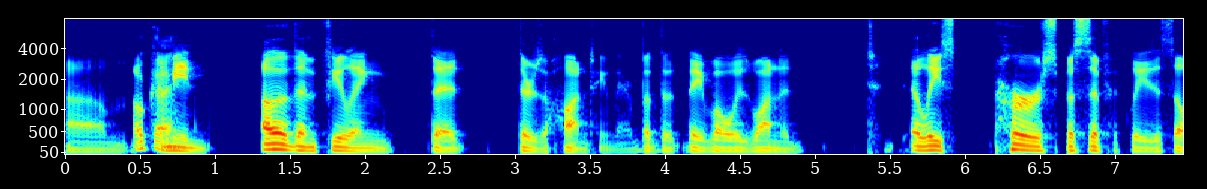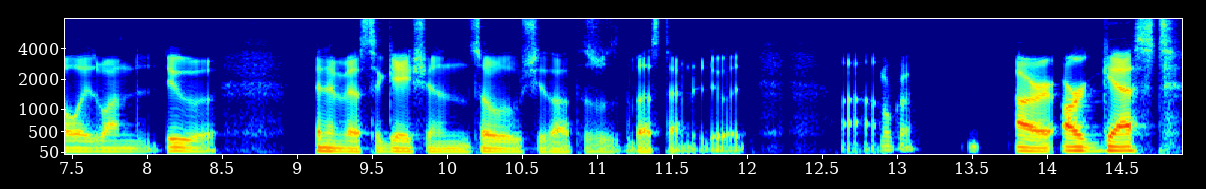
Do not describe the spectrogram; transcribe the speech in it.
Um, okay. I mean, other than feeling that there's a haunting there, but that they've always wanted to, at least her specifically, just always wanted to do an investigation. So she thought this was the best time to do it. Um, okay. Our our guest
